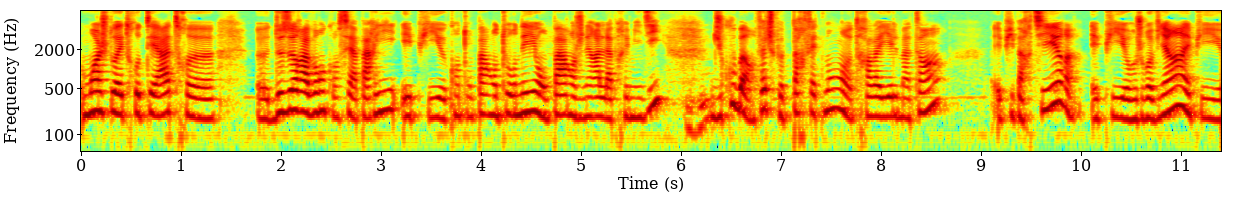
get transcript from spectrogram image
Moi, je dois être au théâtre euh, deux heures avant quand c'est à Paris, et puis euh, quand on part en tournée, on part en général l'après-midi. Mhm. Du coup, bah, en fait, je peux parfaitement euh, travailler le matin, et puis partir, et puis je reviens, et puis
